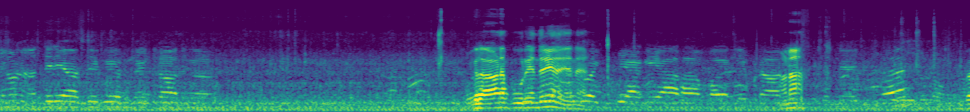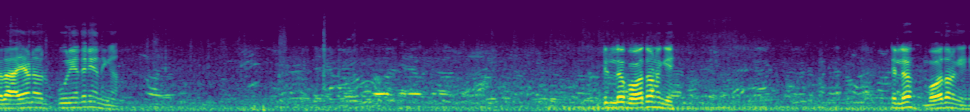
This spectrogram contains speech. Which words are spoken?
ਦੇ ਹੁਣ ਤੇਰੇ ਆਸੇ ਕੇ ਹੁਣੇ ਚਲਾ ਦੇਗਾ ਗਲਾਸ ਪੂਰੇ ਅੰਦਰ ਹੀ ਹੁੰਦੇ ਨੇ। ਇੱਥੇ ਆ ਗਿਆ ਆਹ ਮਗਰਲੇ ਪੜਾ ਹਨਾ? ਗਲਾਸ ਹੁਣ ਪੂਰੀਆਂ ਤੇ ਨਹੀਂ ਹੁੰਦੀਆਂ। ਢਿੱਲੋ ਬਹੁਤ ਹੋਣਗੇ। ਢਿੱਲੋ ਬਹੁਤ ਹੋਣਗੇ।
